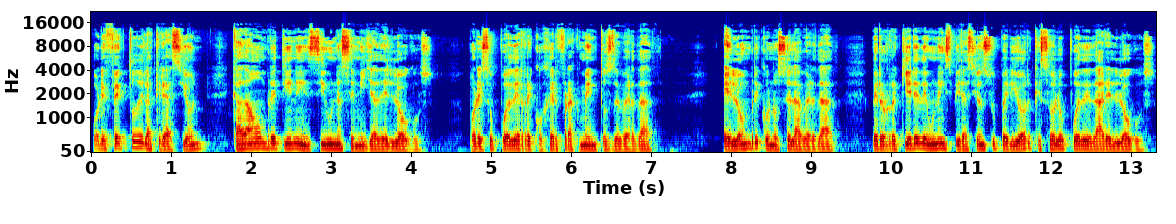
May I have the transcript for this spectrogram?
Por efecto de la creación, cada hombre tiene en sí una semilla de logos, por eso puede recoger fragmentos de verdad. El hombre conoce la verdad, pero requiere de una inspiración superior que solo puede dar el logos.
